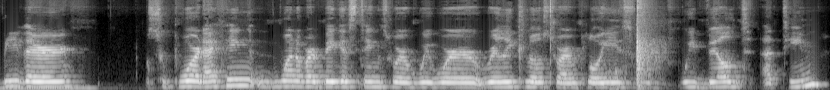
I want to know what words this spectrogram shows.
be there, support. I think one of our biggest things where we were really close to our employees. We, built a team.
